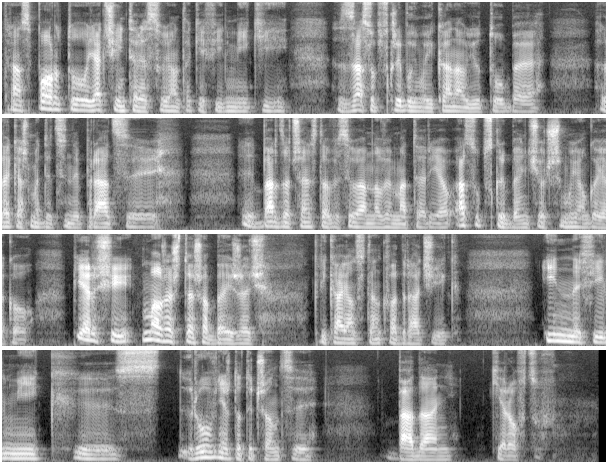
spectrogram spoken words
transportu. Jak Cię interesują takie filmiki, zasubskrybuj mój kanał YouTube Lekarz Medycyny Pracy bardzo często wysyłam nowy materiał, a subskrybenci otrzymują go jako pierwsi. Możesz też obejrzeć, klikając w ten kwadracik, inny filmik, y, również dotyczący badań kierowców.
